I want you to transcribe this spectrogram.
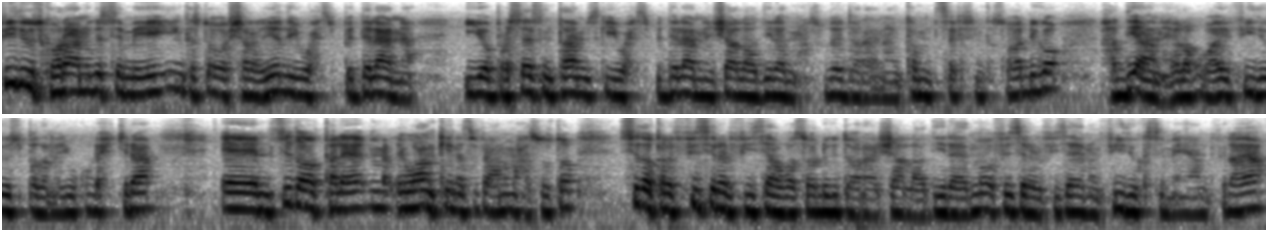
videoska hore aan uga sameeyey inkasta oo sharciyada iyo wax isbedelaana iyo processing timeska iyo wax isbedelaan insha allah haddii laad maxaan isku doonaa inaan comment sectionka soo dhigo. Haddii aan helo waayo videos badan ayuu ku dhex jiraa. Sidoo kale ciwaankiina si fiican uma xasuusto. Sidoo kale visitor visa waa soo dhigi doonaa insha allah haddii laadmo visitor visa inaan video ka sameeyaan filayaa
